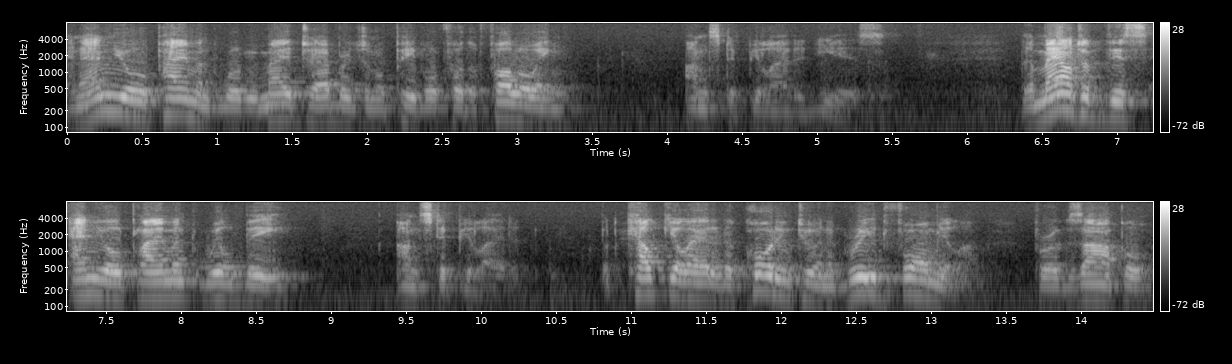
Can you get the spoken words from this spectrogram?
an annual payment will be made to Aboriginal people for the following unstipulated years. The amount of this annual payment will be unstipulated, but calculated according to an agreed formula, for example,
